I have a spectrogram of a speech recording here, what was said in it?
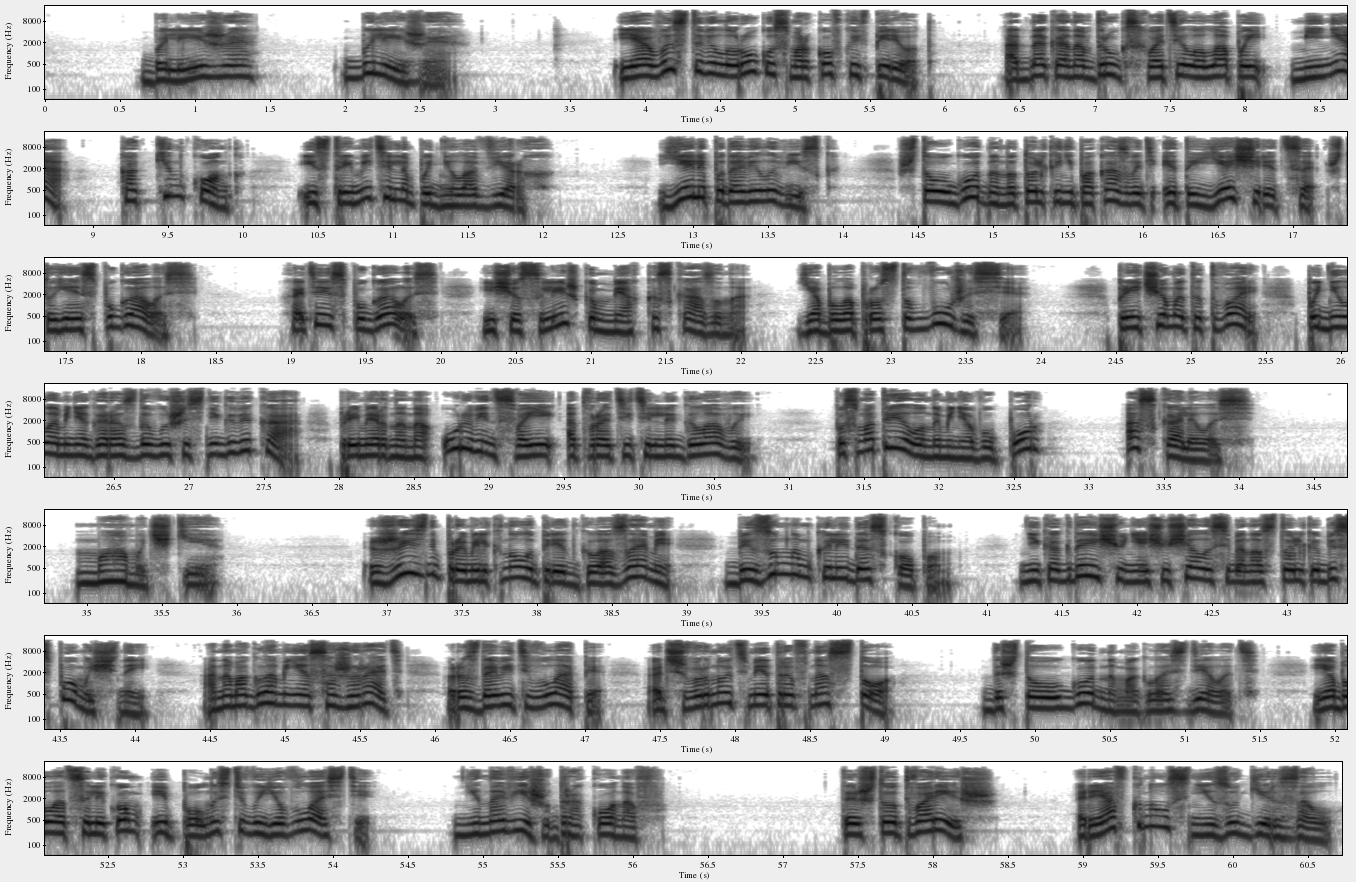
ближе, ближе. Я выставила руку с морковкой вперед. Однако она вдруг схватила лапой меня, как Кинг-Конг, и стремительно подняла вверх. Еле подавила виск, что угодно, но только не показывать этой ящерице, что я испугалась. Хотя испугалась, еще слишком мягко сказано. Я была просто в ужасе. Причем эта тварь подняла меня гораздо выше снеговика, примерно на уровень своей отвратительной головы. Посмотрела на меня в упор, оскалилась. «Мамочки!» Жизнь промелькнула перед глазами безумным калейдоскопом. Никогда еще не ощущала себя настолько беспомощной, она могла меня сожрать, раздавить в лапе, отшвырнуть метров на сто. Да что угодно могла сделать. Я была целиком и полностью в ее власти. Ненавижу драконов. «Ты что творишь?» — рявкнул снизу Гирзал.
